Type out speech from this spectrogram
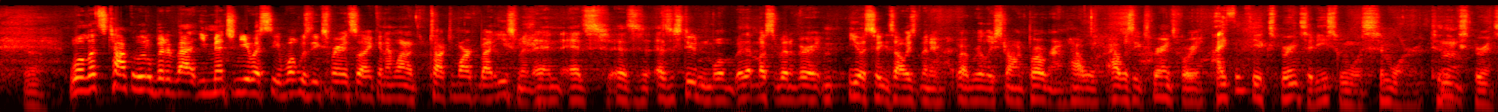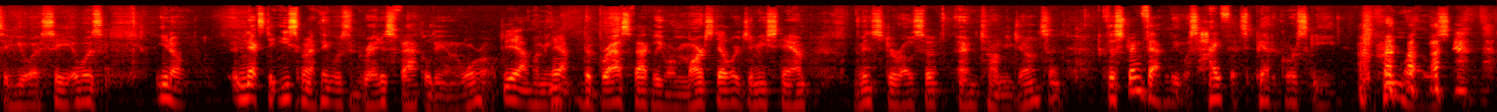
Well, let's talk a little bit about. You mentioned USC. What was the experience like? And I want to talk to Mark about Eastman. And as as as a student, well, that must have been a very USC has always been a, a really strong program. How how was the experience for you? I think the experience at Eastman was similar to the hmm. experience at USC. It was, you know, next to Eastman, I think it was the greatest faculty in the world. Yeah, I mean, yeah. the brass faculty were Marsteller, Jimmy Stamp, Vince DeRosa, and Tommy Johnson. The string faculty was Heifetz, Piatigorsky, Primrose,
